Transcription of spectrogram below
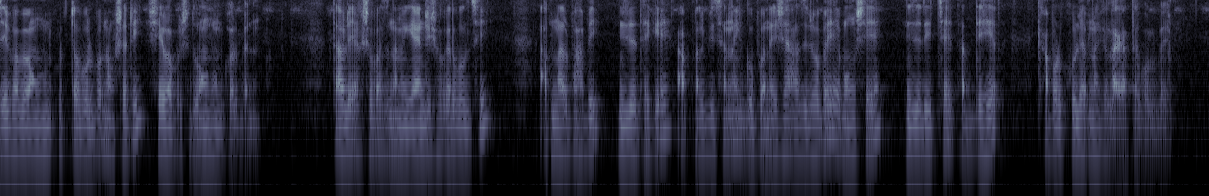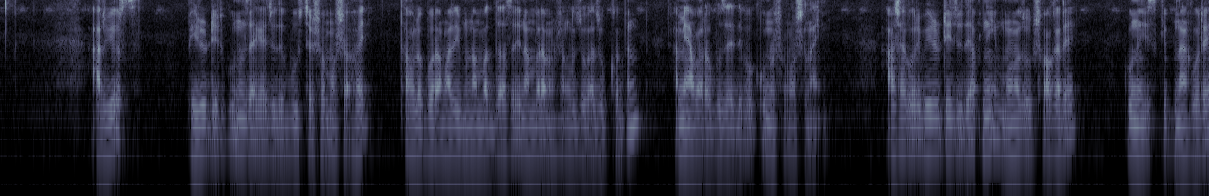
যেভাবে অঙ্কন করতে বলব নকশাটি, সেভাবে শুধু অঙ্কন করবেন। তাহলে একশো পার্সেন্ট আমি গ্যারান্টি সহকারে বলছি, আপনার ভাবি নিজে থেকে আপনার বিছানায় গোপনে এসে হাজির হবে এবং সে নিজের ইচ্ছায় তার দেহের কাপড় খুলে আপনাকে লাগাতে বলবে। আর ইউর্স ভিডিওটির কোনো জায়গায় যদি বুঝতে সমস্যা হয়, তাহলে পর আমার ইমো নাম্বার দেওয়া আছে, এই নাম্বারে আমার সঙ্গে যোগাযোগ করবেন, আমি আবারও বুঝিয়ে দেবো কোনো সমস্যা নাই। আশা করি ভিডিওটি যদি আপনি মনোযোগ সহকারে কোনো স্কিপ না করে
